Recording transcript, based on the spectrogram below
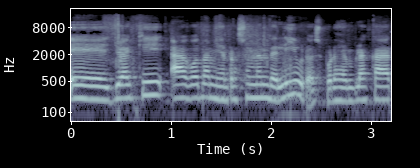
eh, yo aquí hago también resumen de libros. Por ejemplo, acá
